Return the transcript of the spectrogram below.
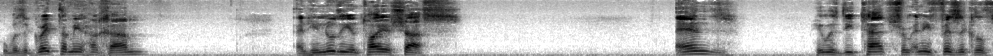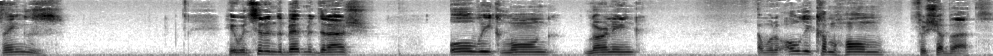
who was a great Talmid Hacham, and he knew the entire Shas. And he was detached from any physical things. He would sit in the Beit Midrash all week long learning and would only come home for Shabbat.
